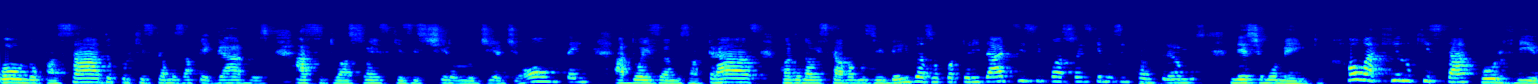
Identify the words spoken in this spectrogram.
ou no passado, porque estamos apegados a situações que existiram no dia de ontem, há dois anos atrás, quando não estávamos vivendo as oportunidades e situações que nos encontramos neste momento, ou aquilo que está por vir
